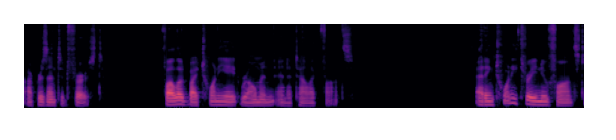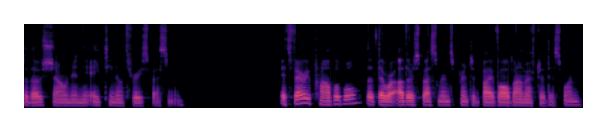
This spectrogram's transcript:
are presented first, followed by 28 Roman and italic fonts. Adding 23 new fonts to those shown in the 1803 specimen. It's very probable that there were other specimens printed by Walbaum after this one,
